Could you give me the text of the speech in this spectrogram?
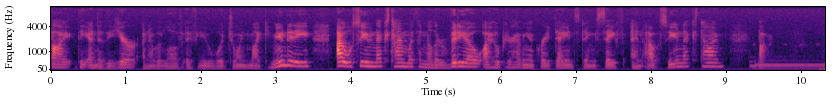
by the end of the year and I would love if you would join my community. I will see you next time with another video. I hope you're having a great day and staying safe and I will see you next time. Bye.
